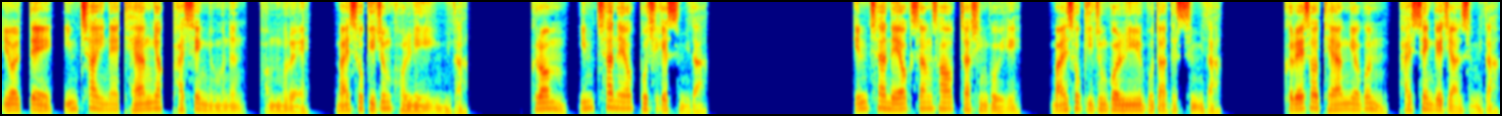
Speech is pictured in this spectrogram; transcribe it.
이럴 때 임차인의 대항력 발생 유무는 건물의 말소 기준 권리입니다. 그럼 임차 내역 보시겠습니다. 임차 내역상 사업자 신고일이 말소 기준 권리일보다 늦습니다. 그래서 대항력은 발생되지 않습니다.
